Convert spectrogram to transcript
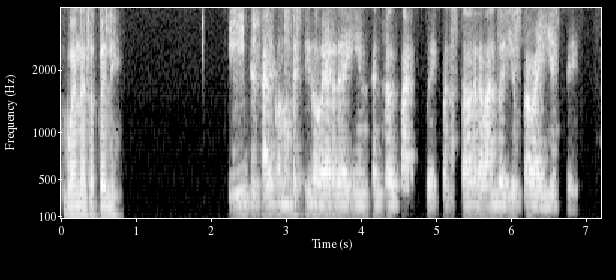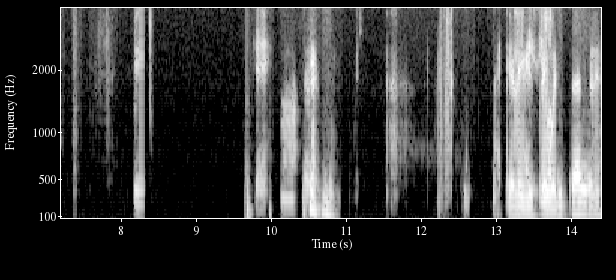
Buena esa peli. Y te sale con un vestido verde ahí en Central Park, güey, cuando estaba grabando y yo estaba ahí, este, que no. ¿Qué le dijiste, sí, güerita? güey?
